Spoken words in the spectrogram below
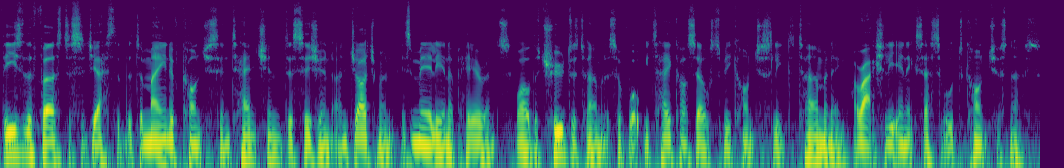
These are the first to suggest that the domain of conscious intention, decision, and judgment is merely an appearance, while the true determinants of what we take ourselves to be consciously determining are actually inaccessible to consciousness.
